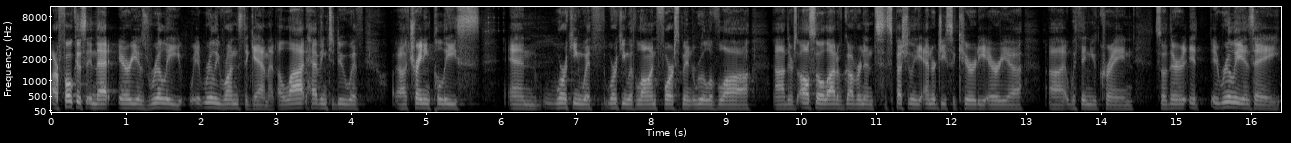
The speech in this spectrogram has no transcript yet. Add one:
our focus in that area is really, it really runs the gamut. A lot having to do with uh, training police and working with, working with law enforcement, rule of law. Uh, there's also a lot of governance, especially the energy security area uh, within Ukraine. So there, it, it really is a,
